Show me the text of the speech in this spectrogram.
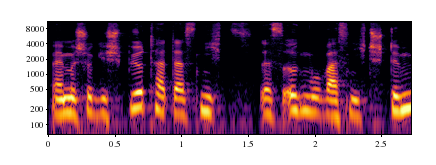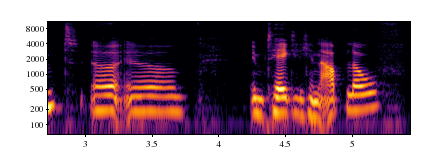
weil man schon gespürt hat, dass nichts, dass irgendwo was nicht stimmt äh, äh im täglichen Ablauf.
